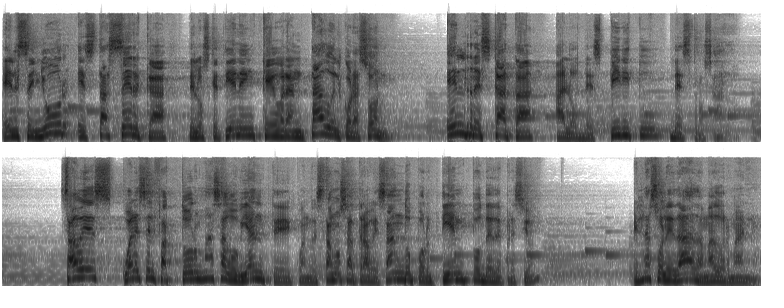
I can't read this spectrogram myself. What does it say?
El Señor está cerca de los que tienen quebrantado el corazón. Él rescata a los de espíritu destrozado. ¿Sabes cuál es el factor más agobiante cuando estamos atravesando por tiempos de depresión? Es la soledad, amado hermano.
